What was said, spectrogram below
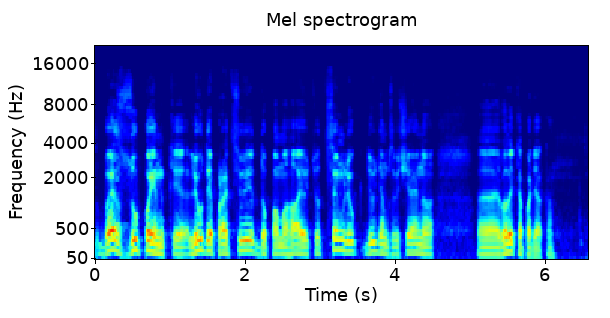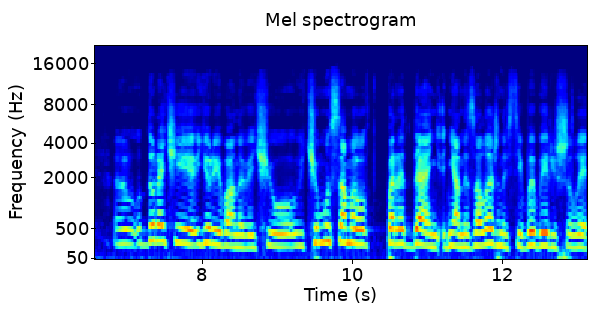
без зупинки. Люди працюють, допомагають. От цим людям, звичайно, е, велика подяка. Е, До речі, Юрій Івановичу, чому саме переддень Дня Незалежності ви вирішили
